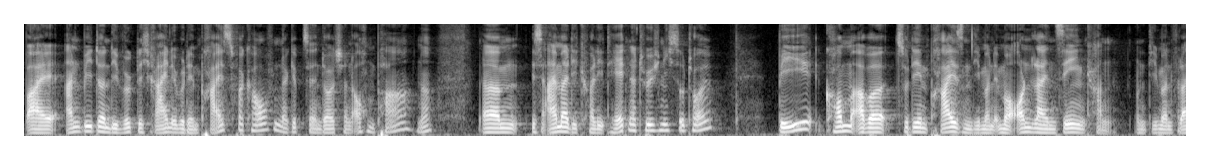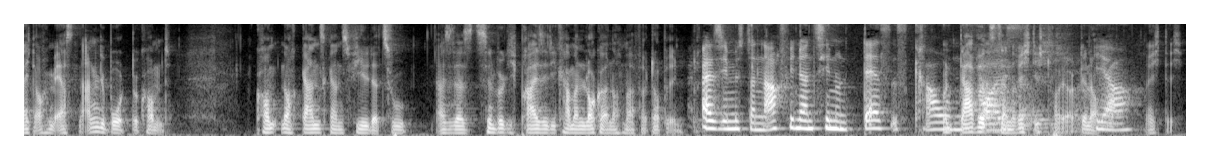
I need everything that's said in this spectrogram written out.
bei Anbietern, die wirklich rein über den Preis verkaufen, da gibt es ja in Deutschland auch ein paar, ne, ähm, ist einmal die Qualität natürlich nicht so toll. B, kommen aber zu den Preisen, die man immer online sehen kann und die man vielleicht auch im ersten Angebot bekommt, kommt noch ganz, ganz viel dazu. Also das sind wirklich Preise, die kann man locker nochmal verdoppeln. Also ihr müsst dann nachfinanzieren und das ist grauenvoll. Und da wird es dann richtig teuer, genau. Ja. Richtig.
